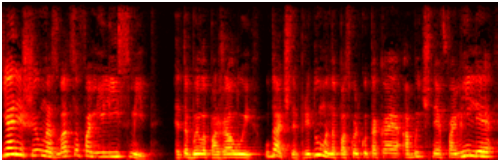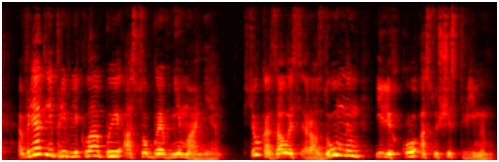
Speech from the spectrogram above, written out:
Я решил назваться фамилией Смит. Это было, пожалуй, удачно придумано, поскольку такая обычная фамилия вряд ли привлекла бы особое внимание. Все казалось разумным и легко осуществимым.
